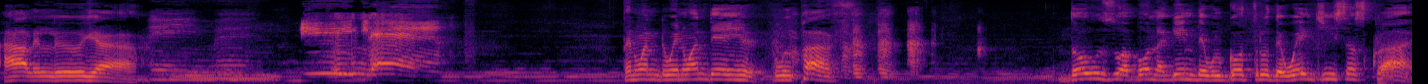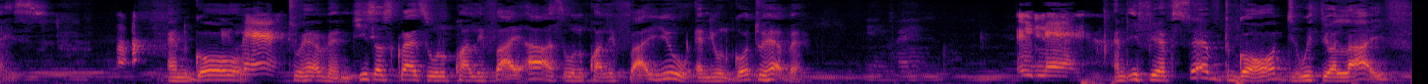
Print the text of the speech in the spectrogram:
Hallelujah. Amen. Amen. Then when when one day will pass, those who are born again they will go through the way Jesus Christ and go Amen. to heaven. Jesus Christ will qualify us, will qualify you, and you will go to heaven. Amen. And if you have served God with your life,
